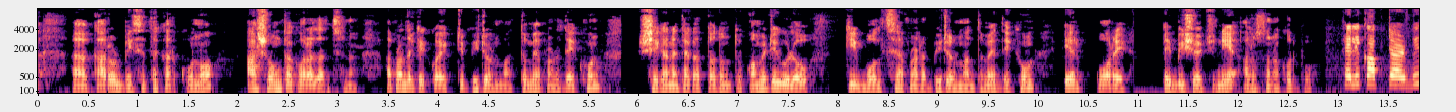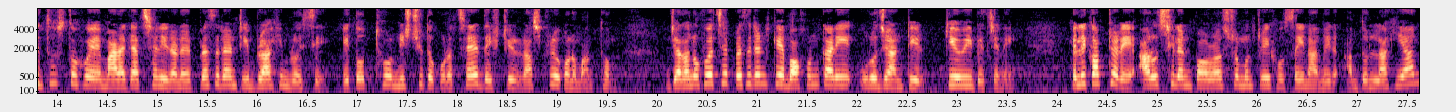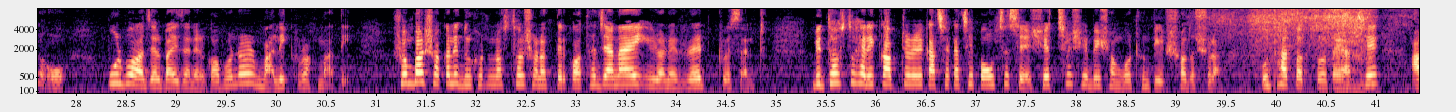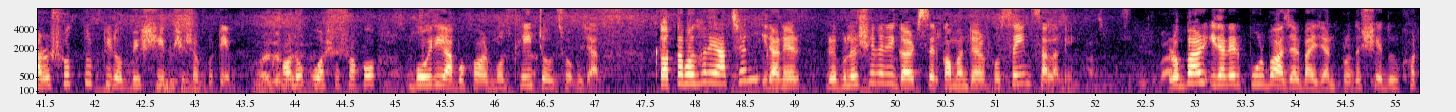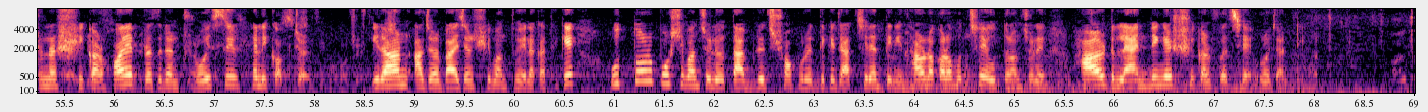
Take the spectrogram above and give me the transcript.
কারোর বেঁচে থাকার কোনো আশঙ্কা করা যাচ্ছে না। আপনাদেরকে কয়েকটি ভিডিওর মাধ্যমে আপনারা দেখুন। সেখানে থাকা তদন্ত কমিটিগুলোও কি বলছে আপনারা ভিডিওর মাধ্যমে দেখুন। এরপরে এই বিষয়টি নিয়ে আলোচনা করব। হেলিকপ্টার বিধ্বস্ত হয়ে মারা গেছেন ইরানের প্রেসিডেন্ট ইব্রাহিম রইসি। এই তথ্য নিশ্চিত করেছে দেশটির রাষ্ট্রীয় গণমাধ্যম। জানানো হয়েছে প্রেসিডেন্টকে বহনকারী উড়োযানটির কেউই বেঁচে নেই। হেলিকপ্টারে আরও ছিলেন পররাষ্ট্রমন্ত্রী হোসেইন আমির আবদুল্লাহিয়ান ও পূর্ব আজারবাইজানের গভর্নর মালিক রহমাতি। সোমবার সকালে দুর্ঘটনাস্থল শনাক্তের কথা জানায় ইরানের রেড ক্রিসেন্ট। বিধ্বস্ত হেলিকপ্টারের কাছাকাছি পৌঁছেছে স্বেচ্ছাসেবী সংগঠনটির সদস্যরা। উদ্ধার তৎপরতায় আছে আরও সত্তরটিরও বেশি বিশেষজ্ঞ টিম। ঘন কুয়াশা সহ বৈরী আবহাওয়ার মধ্যেই চলছে অভিযান। তত্ত্বাবধানে আছেন ইরানের রেভলিউশনারি গার্ডসের কমান্ডার হোসেইন সালামি। রোববার। ইরানের পূর্ব আজারবাইজান প্রদেশে দুর্ঘটনার শিকার হয় প্রেসিডেন্ট রইসির হেলিকপ্টার। ইরান, আজারবাইজান সীমান্ত এলাকা থেকে উত্তর পশ্চিমাঞ্চলীয় তাবরিজ শহরের দিকে যাচ্ছিলেন। তিনি ধারণা করা হচ্ছে, উত্তরাঞ্চলে হার্ড ল্যান্ডিং এর শিকার হয়েছে উড়োযানটি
